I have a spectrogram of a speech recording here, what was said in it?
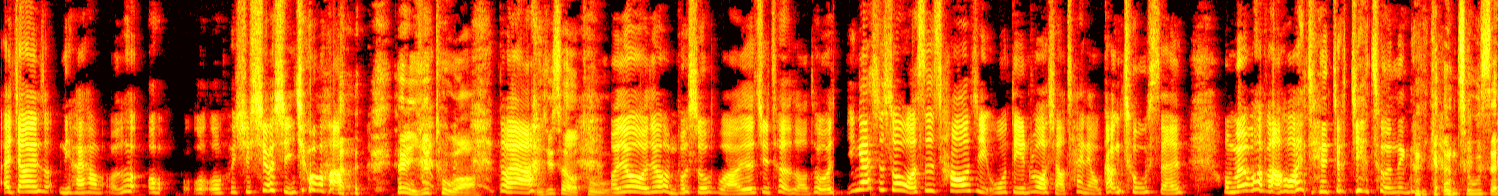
哎，教练说你还好吗？我说哦，我我回去休息就好。所以你去吐哦？对啊，你去厕所吐。我就我就很不舒服啊，我就去厕所吐。应该是说我是超级无敌弱小菜鸟，我刚出生，我没有办法忽然间就接触那个。你刚出生，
